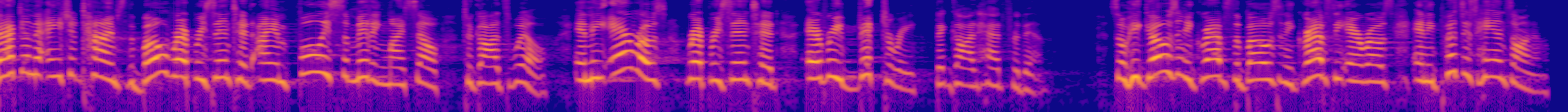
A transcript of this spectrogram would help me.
back in the ancient times, the bow represented, I am fully submitting myself to God's will. And the arrows represented every victory that God had for them. So he goes and he grabs the bows and he grabs the arrows and he puts his hands on them.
